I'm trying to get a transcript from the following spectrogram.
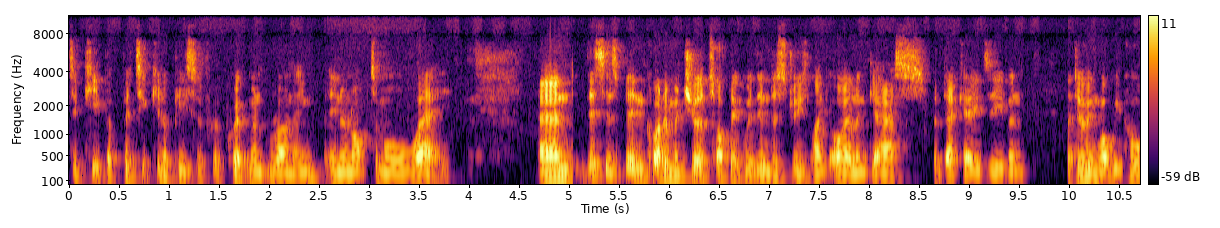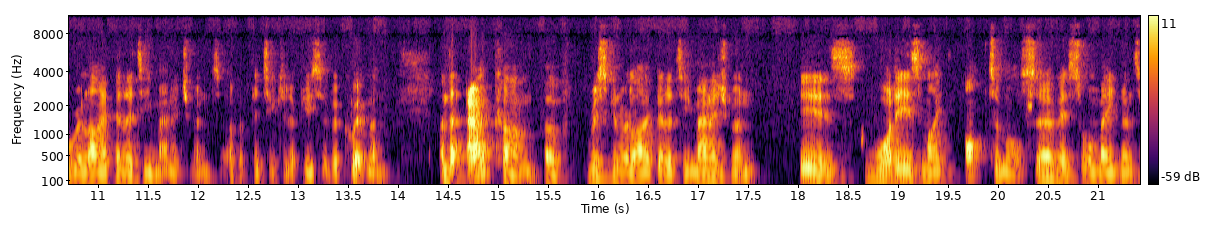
to keep a particular piece of equipment running in an optimal way? And this has been quite a mature topic with industries like oil and gas for decades, even doing what we call reliability management of a particular piece of equipment. And the outcome of risk and reliability management is what is my optimal service or maintenance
